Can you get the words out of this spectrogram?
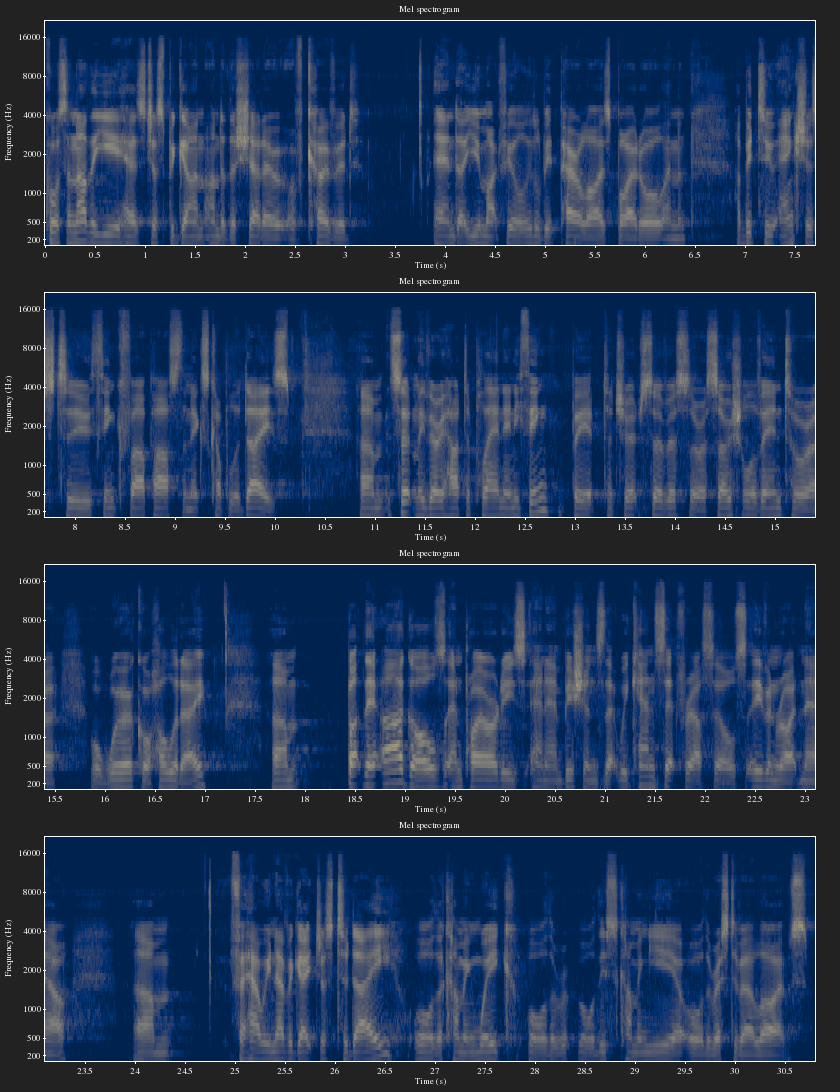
Of course, another year has just begun under the shadow of COVID, and uh, you might feel a little bit paralysed by it all and a bit too anxious to think far past the next couple of days. Um, it's certainly very hard to plan anything, be it a church service or a social event or, a, or work or holiday. Um, but there are goals and priorities and ambitions that we can set for ourselves, even right now, um, for how we navigate just today or the coming week or, the, or this coming year or the rest of our lives.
